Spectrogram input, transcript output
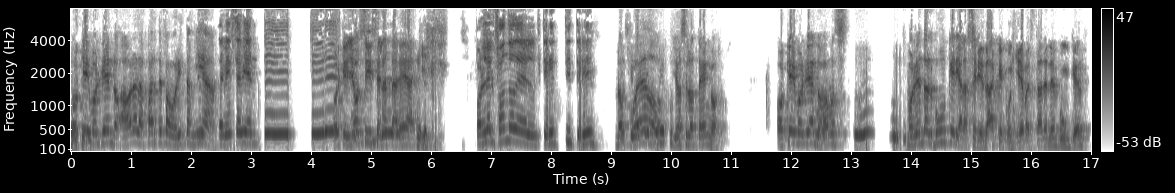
Ok, volviendo. Ahora la parte favorita mía. Te viste bien. Tiri. Porque yo sí hice la tarea aquí. Ponle el fondo del tiri, ti, tiri. No Yo sí puedo. viejo. Yo sí lo tengo. Ok, volviendo. Vamos. Volviendo al búnker y a la seriedad que conlleva estar en el búnker.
